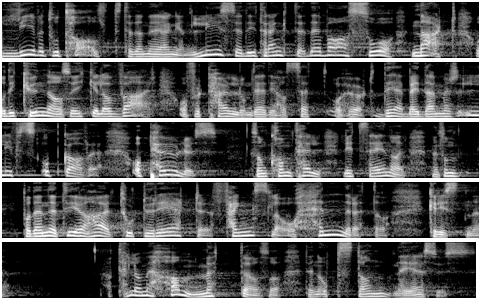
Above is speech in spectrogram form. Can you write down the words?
livet totalt til denne gjengen. Lyset de trengte, det var så nært. Og de kunne altså ikke la være å fortelle om det de har sett og hørt. Det ble deres livsoppgave. Og Paulus, som kom til litt senere, men som på denne tida her torturerte, fengsla og henretta kristne. Ja, til og med han møtte altså den oppstandende Jesus.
